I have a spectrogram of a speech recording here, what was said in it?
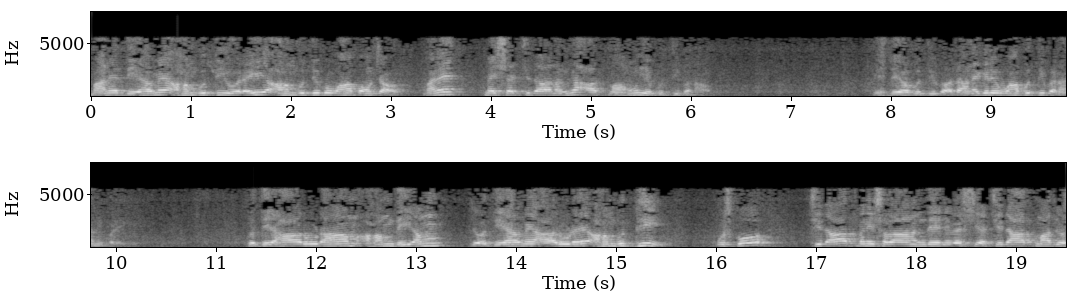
माने देह में अहम बुद्धि हो रही है, अहम बुद्धि को वहाँ पहुंचाओ। माने मैं सच्चिदानंद आत्मा हूँ, ये बुद्धि बनाओ। इस देह बुद्धि को हटाने के लिए वहाँ बुद्धि बनानी पड़ेगी। तो देहारूढ़ अहम धियम, जो देह में आरूढ़ है, अहम बुद्धि, उसको चिदात्मनि सदानंदे निवेश चिदात्मा जो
